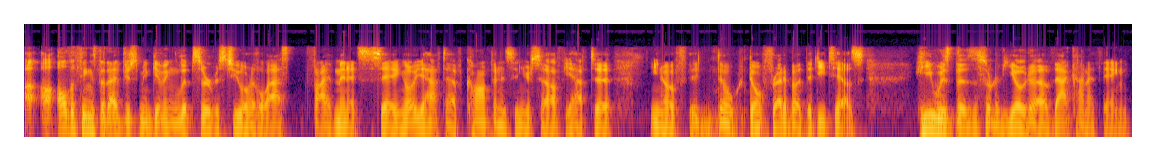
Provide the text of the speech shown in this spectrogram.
all the things that I've just been giving lip service to over the last five minutes, saying, "Oh, you have to have confidence in yourself. You have to, you know, don't don't fret about the details." He was the, the sort of Yoda of that kind of thing,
